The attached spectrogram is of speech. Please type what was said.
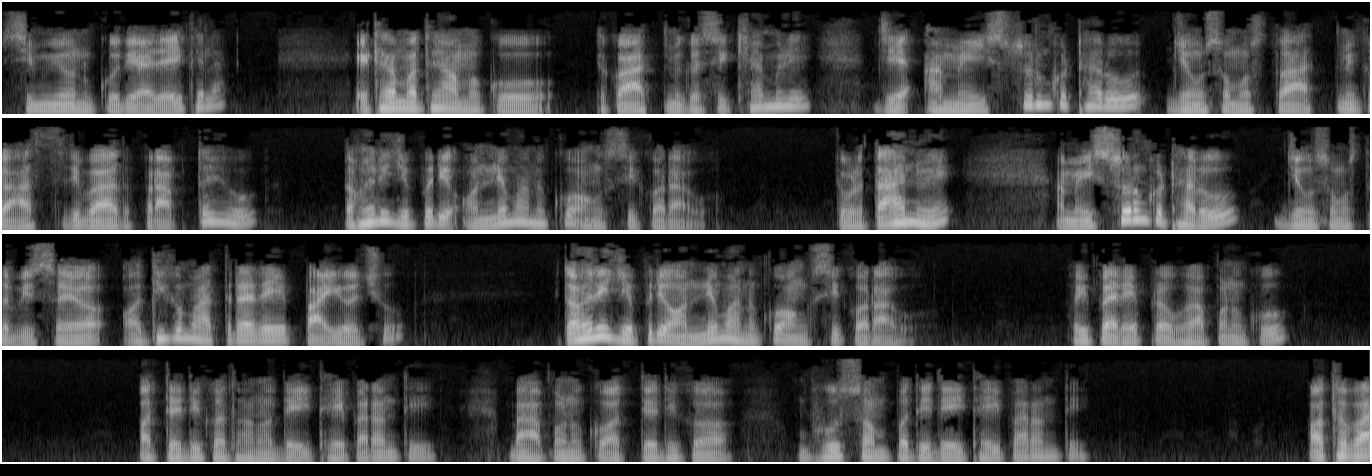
ସିମିଓନ୍କୁ ଦିଆଯାଇଥିଲା। ଏଠାରେ ମଧ୍ୟ ଆମକୁ ଏକ ଆତ୍ମିକ ଶିକ୍ଷା ମିଳେ ଯେ ଆମେ ଈଶ୍ୱରଙ୍କଠାରୁ ଯେଉଁ ସମସ୍ତ ଆତ୍ମିକ ଆଶୀର୍ବାଦ ପ୍ରାପ୍ତ ହେଉ ତହିଁରେ ଯେପରି ଅନ୍ୟମାନଙ୍କୁ ଅଂଶୀ କରାଉ। କେବଳ ତାହା ନୁହେଁ ଆମେ ଈଶ୍ୱରଙ୍କଠାରୁ ଯେଉଁ ସମସ୍ତ ବିଷୟ ଅଧିକ ମାତ୍ରାରେ ପାଇଅଛୁ ତହିଁରେ ଯେପରି ଅନ୍ୟମାନଙ୍କୁ ଅଂଶୀ କରାଉ। ହୋଇପାରେ। ପ୍ରଭୁ ଆପଣଙ୍କୁ ଅତ୍ୟଧିକ ଧନ ଦେଇଥାଇପାରନ୍ତି ବା ଆପଣଙ୍କୁ ଅତ୍ୟଧିକ ଭୂ ସମ୍ପତ୍ତି ଦେଇଥାଇପାରନ୍ତି ଅଥବା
